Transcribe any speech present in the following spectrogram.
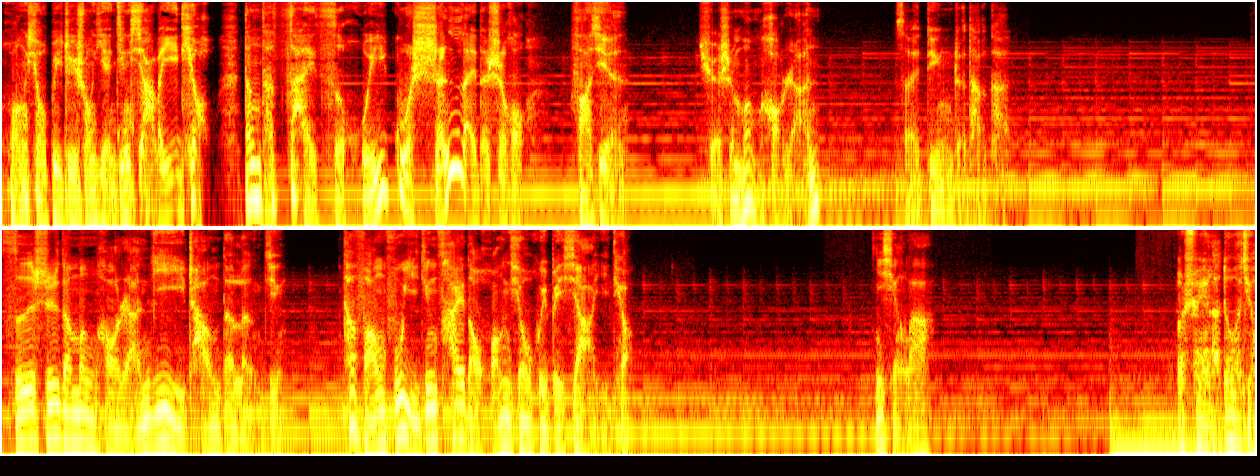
黄潇被这双眼睛吓了一跳。当他再次回过神来的时候，发现却是孟浩然在盯着他看。此时的孟浩然异常的冷静，他仿佛已经猜到黄潇会被吓一跳。你醒了。我睡了多久？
